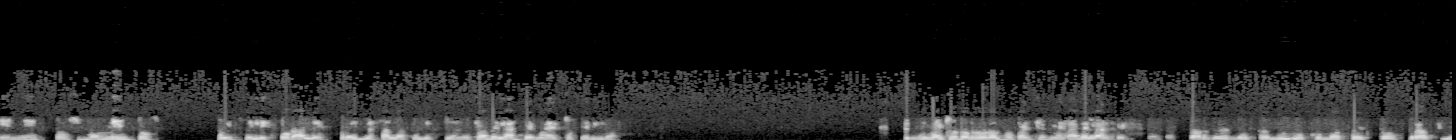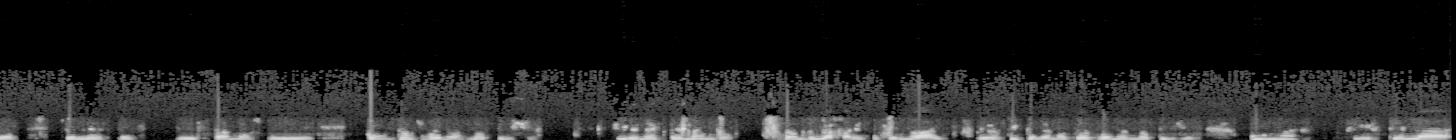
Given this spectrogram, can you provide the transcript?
en estos momentos pues electorales previos a las elecciones. Adelante, maestro querido. El maestro don Rodolfo Sánchez adelante. Buenas tardes, los saludo con afecto, gracias Celeste estamos eh, con dos buenas noticias. en este mundo donde ya parece que no hay, pero sí tenemos dos buenas noticias. Una, es que la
